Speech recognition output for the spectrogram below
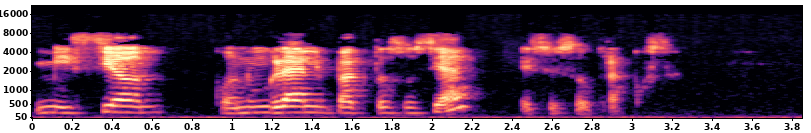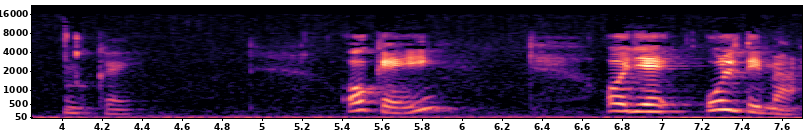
misión con un gran impacto social, eso es otra cosa. Ok. Ok, Oye, última.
